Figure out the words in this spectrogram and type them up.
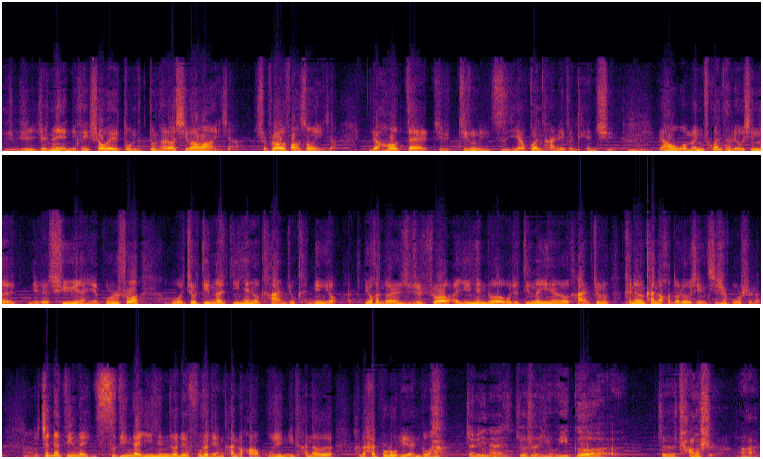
人人的眼睛可以稍微东东瞧瞧西望望一下，是稍微放松一下，然后再就盯你自己要观察那份天区。嗯，然后我们观察流星的那个。区域呢，也不是说我就盯着英仙座看就肯定有了。有很多人就是说，啊，英仙座我就盯着英仙座看，就肯定能看到很多流星。其实不是的，你真的盯着死盯着英仙座这个辐射点看的话，我估计你看到的可能还不如别人多。这里呢，就是有一个就是常识啊，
